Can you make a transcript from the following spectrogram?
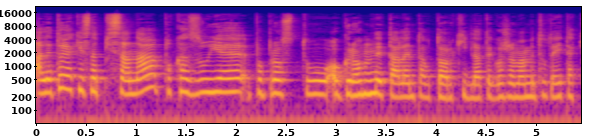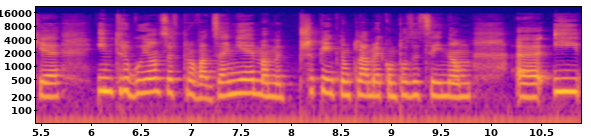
ale to, jak jest napisana, pokazuje po prostu ogromny talent autorki, dlatego że mamy tutaj takie intrygujące wprowadzenie, mamy przepiękną klamrę kompozycyjną e, i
